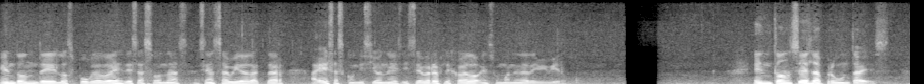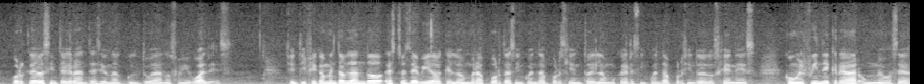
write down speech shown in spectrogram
en donde los pobladores de esas zonas se han sabido adaptar a esas condiciones y se ve reflejado en su manera de vivir. Entonces la pregunta es, ¿por qué los integrantes de una cultura no son iguales? Científicamente hablando, esto es debido a que el hombre aporta 50% y la mujer 50% de los genes con el fin de crear un nuevo ser.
